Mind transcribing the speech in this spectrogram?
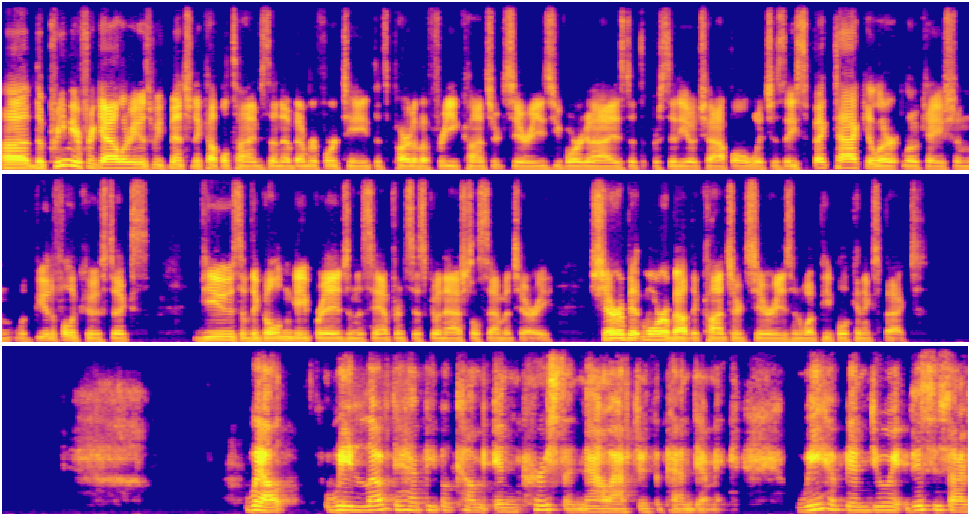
Uh, the premiere for Gallery, as we've mentioned a couple times, on November 14th. It's part of a free concert series you've organized at the Presidio Chapel, which is a spectacular location with beautiful acoustics, views of the Golden Gate Bridge and the San Francisco National Cemetery. Share a bit more about the concert series and what people can expect. Well, we love to have people come in person now after the pandemic. We have been doing this is our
